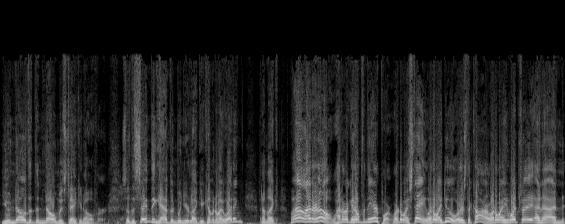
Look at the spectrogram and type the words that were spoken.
you know that the gnome is taken over. So the same thing happened when you're like, you're coming to my wedding? And I'm like, well, I don't know. How do I get home from the airport? Where do I stay? What do I do? Where's the car? What do I? What? And, and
